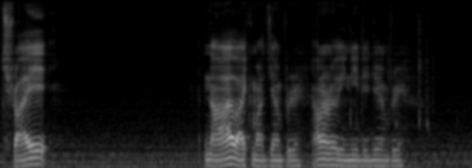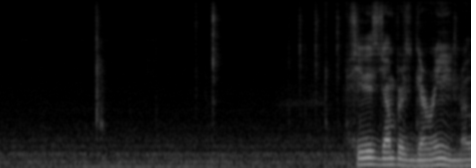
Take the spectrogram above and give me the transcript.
Try it. Nah, I like my jumper. I don't really need a jumper. See, this jumper is green, bro.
